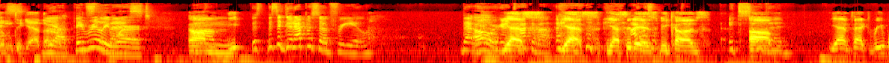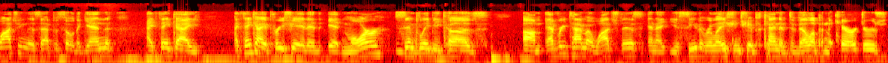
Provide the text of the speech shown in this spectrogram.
awesome together. yeah, they It's the really were. Um, Um, y- This, this is a good episode for you. That Oh. we're, we're going to yes, talk about. yes, yes, it I was- because It's so Um, good. yeah. In fact, rewatching this episode again, I think I, I think I appreciated it more simply because. Um, every time I watch this and I, you see the relationships kind of develop and the characters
